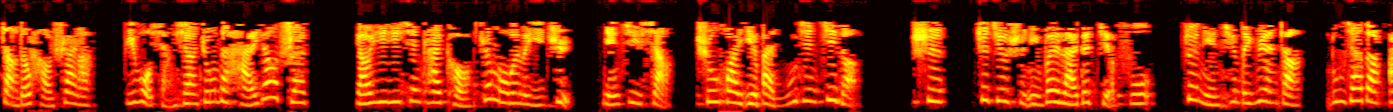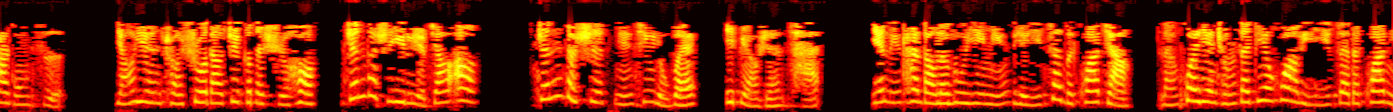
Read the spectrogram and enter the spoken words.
长得好帅啊，比我想象中的还要帅。姚依依先开口这么问了一句，年纪小，说话也百无禁忌的。是，这就是你未来的姐夫，最年轻的院长。陆家的二公子姚彦成说到这个的时候，真的是一脸骄傲，真的是年轻有为，一表人才。严林看到了陆一鸣，也一再的夸奖，难怪彦成在电话里一再的夸你，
